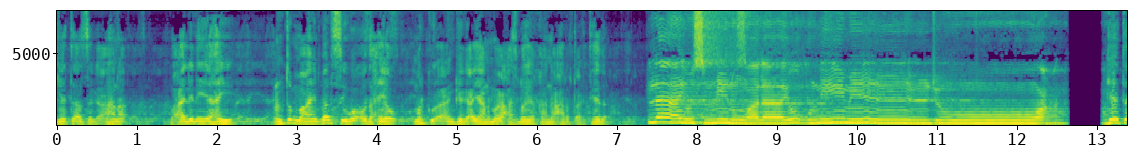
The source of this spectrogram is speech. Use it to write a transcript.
geeta asaga ahna waxaa la leeyahay cunto maahayn balse waa odaxyo. Markuu angaga ayaana magacaas loo yaqaana carabta agteeda. Laa yusminu walaa yugnii min juuc geedta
